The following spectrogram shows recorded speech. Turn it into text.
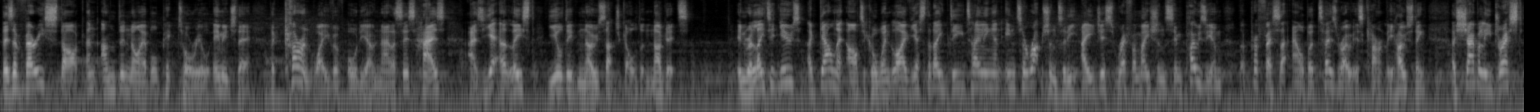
There's a very stark and undeniable pictorial image there. The current wave of audio analysis has, as yet at least, yielded no such golden nuggets. In related news a Galnet article went live yesterday detailing an interruption to the Aegis Reformation Symposium that Professor Alba Tesreau is currently hosting. A shabbily dressed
